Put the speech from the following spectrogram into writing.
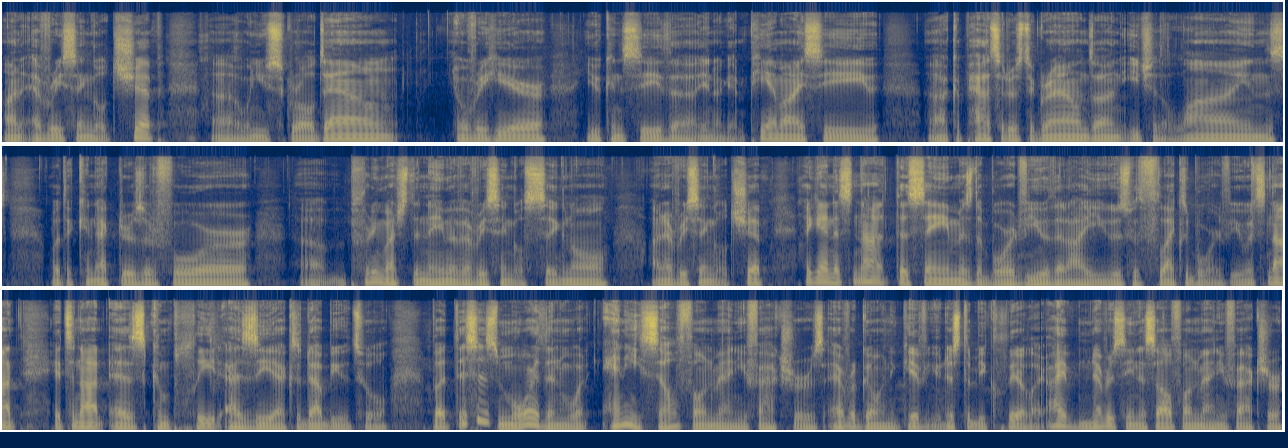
on every single chip. Uh, when you scroll down, over here, you can see the, you know, again, PMIC, uh, capacitors to ground on each of the lines, what the connectors are for, uh, pretty much the name of every single signal on every single chip. Again, it's not the same as the board view that I use with Flex Board View. It's not it's not as complete as ZXW tool, but this is more than what any cell phone manufacturer is ever going to give you. Just to be clear, like I've never seen a cell phone manufacturer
